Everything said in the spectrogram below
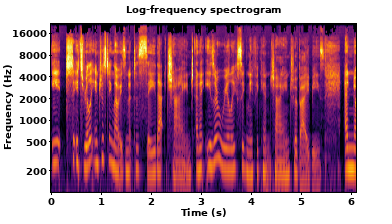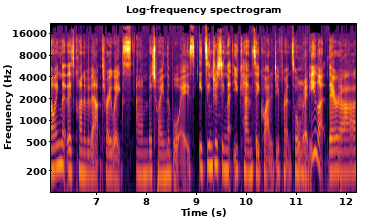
It it's really interesting though, isn't it, to see that change, and it is a really significant change for babies. And knowing that there's kind of about three weeks um, between the boys, it's interesting that you can see quite a difference already. Like there are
